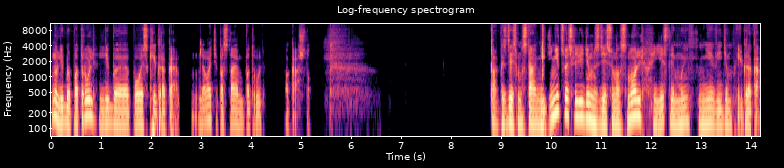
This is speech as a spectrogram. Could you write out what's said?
ну, либо патруль, либо поиск игрока. Давайте поставим патруль пока что. Так, здесь мы ставим единицу, если видим. Здесь у нас 0, если мы не видим игрока.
